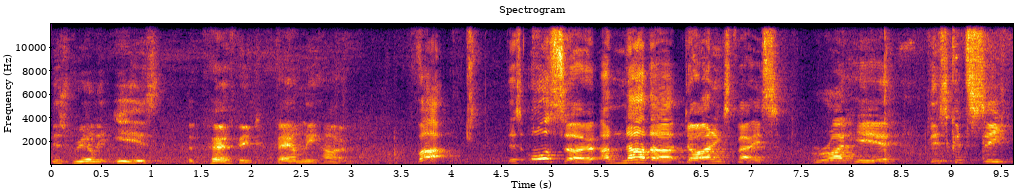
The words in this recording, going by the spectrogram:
This really is the perfect family home. But there's also another dining space right here. This could seat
